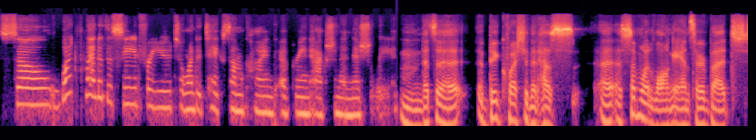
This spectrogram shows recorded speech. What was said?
So, what planted the seed for you to want to take some kind of green action initially? Mm, that's a, a big question that has a, a somewhat long answer. But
